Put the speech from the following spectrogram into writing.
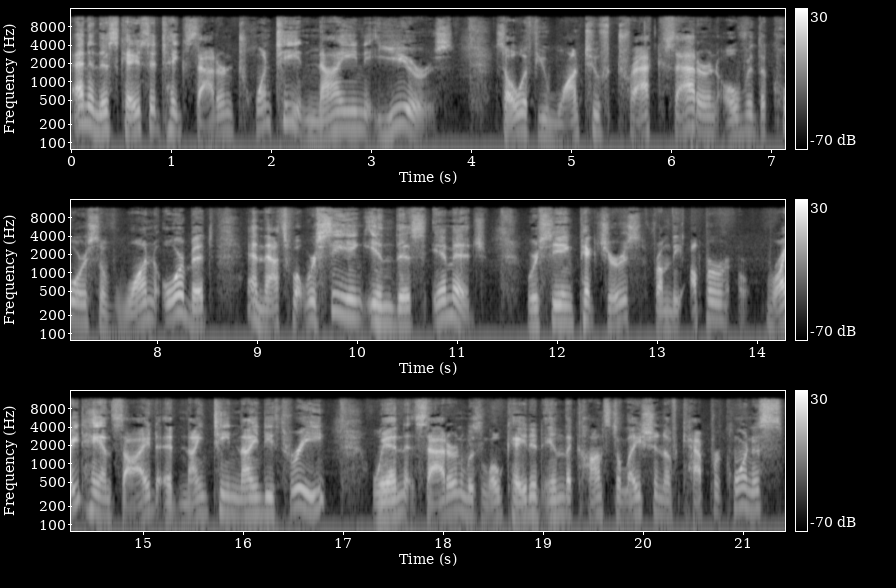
And in this case, it takes Saturn 29 years. So if you want to track Saturn over the course of one orbit, and that's what we're seeing in this image. We're seeing pictures from the upper right hand side at 1993 when Saturn was located in the constellation of Capricornus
